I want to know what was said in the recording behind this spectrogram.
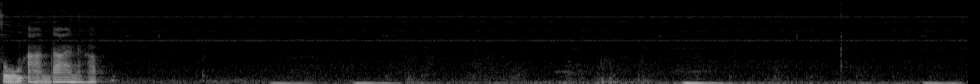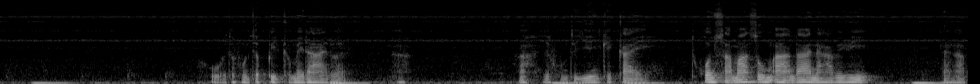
ซูมอ่านได้นะครับโอ้โหถ้าผมจะปิดก็ไม่ได้ด้วย เดี๋ยวผมจะยืนไกลๆทุกคนสามารถซูมอ่านได้นะครับพี่ๆนะครับ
